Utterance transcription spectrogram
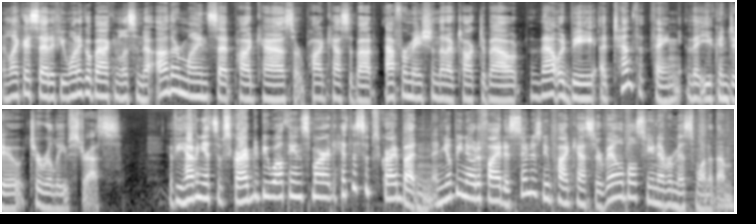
And like I said, if you want to go back and listen to other mindset podcasts or podcasts about affirmation that I've talked about, that would be a 10th thing that you can do to relieve stress. If you haven't yet subscribed to Be Wealthy and Smart, hit the subscribe button and you'll be notified as soon as new podcasts are available so you never miss one of them.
